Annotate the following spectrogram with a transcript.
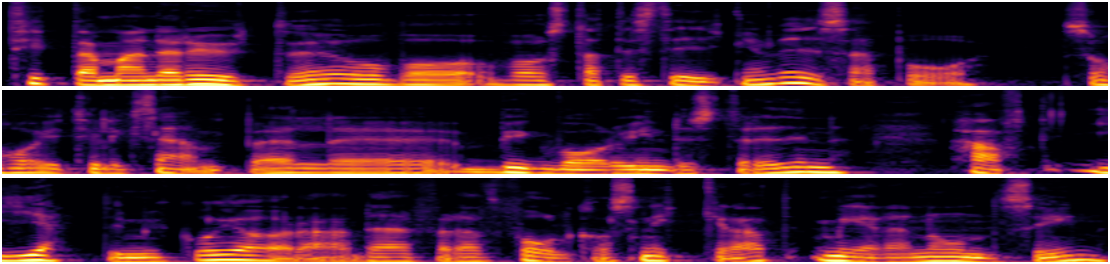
tittar man där ute och vad, vad statistiken visar på så har ju till exempel eh, byggvaruindustrin haft jättemycket att göra därför att folk har snickrat mer än någonsin.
